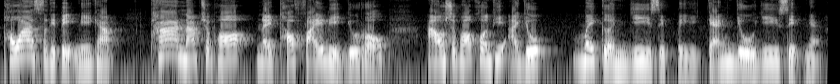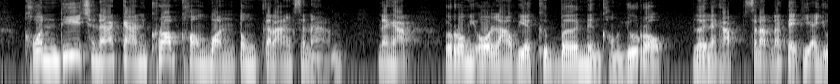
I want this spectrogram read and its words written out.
เพราะว่าสถิตินี้ครับ ถ้านับเฉพาะในท็อปไฟลีกยุโรป เอาเฉพาะคนที่อายุไม่เกิน 20 ปี แก๊งยู20เนี่ยคนที่ชนะการครอบครองบอลตรงกลางสนาม นะครับโรมิโอลาเวียคือเบอร์หนึ่งของยุโรปเลยนะครับสำหรับนักเตะที่อายุ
